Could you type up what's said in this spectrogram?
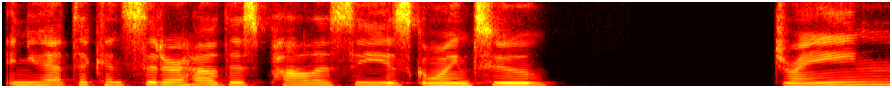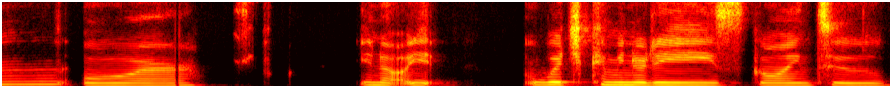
and you have to consider how this policy is going to drain or, you know, which community is going to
